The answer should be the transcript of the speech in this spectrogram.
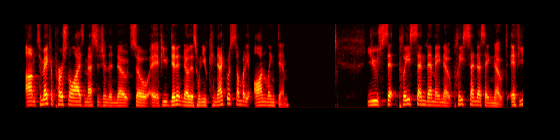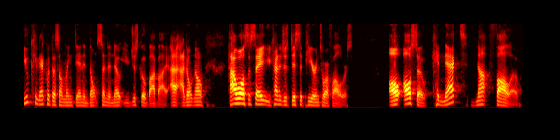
Um, to make a personalized message in the note. So if you didn't know this, when you connect with somebody on LinkedIn, you set, please send them a note. Please send us a note. If you connect with us on LinkedIn and don't send a note, you just go bye bye. I, I don't know how else to say it. You kind of just disappear into our followers. Also, connect, not follow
